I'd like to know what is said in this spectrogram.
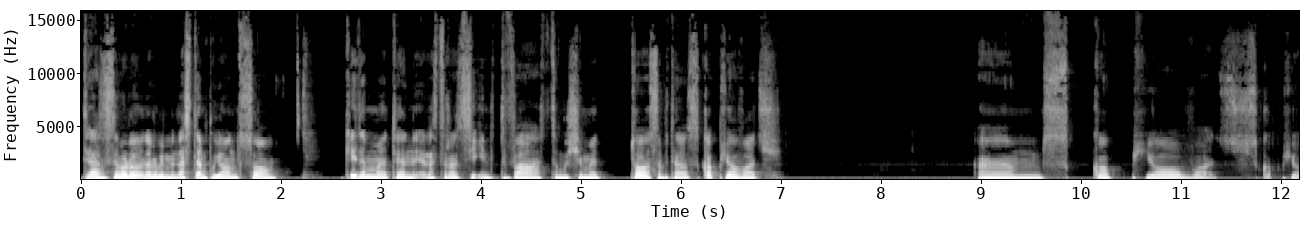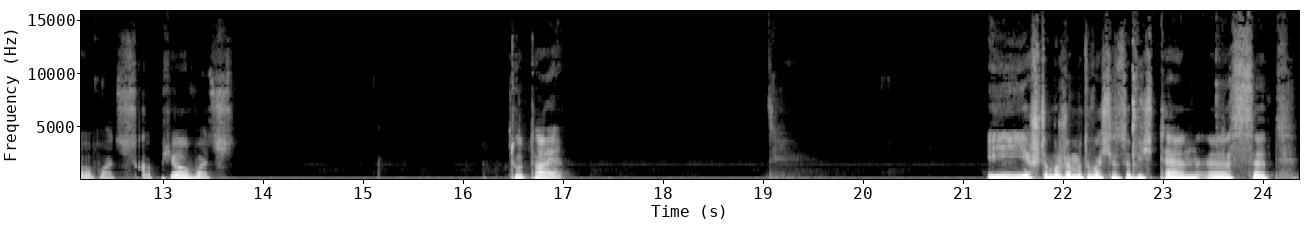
Teraz robimy następująco. Kiedy mamy ten restaurację int 2, to musimy to sobie teraz skopiować. Um, skopiować, skopiować, skopiować. Tutaj. I jeszcze możemy tu właśnie zrobić ten e, set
